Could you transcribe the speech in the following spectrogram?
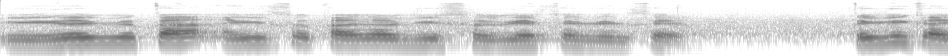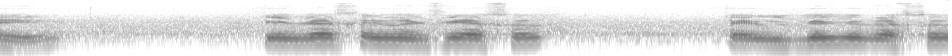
निवडणुका आणि तो कालावधी सोडल्याच्या नंतर कधी काही केंद्राचे मंत्री असो काही उद्योजक असो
